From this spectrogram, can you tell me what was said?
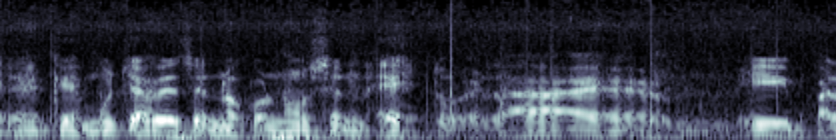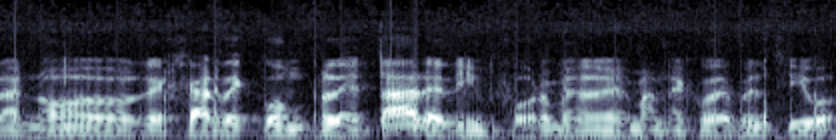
eh, que muchas veces no conocen esto, ¿verdad? Eh, y para no dejar de completar el informe de manejo defensivo,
